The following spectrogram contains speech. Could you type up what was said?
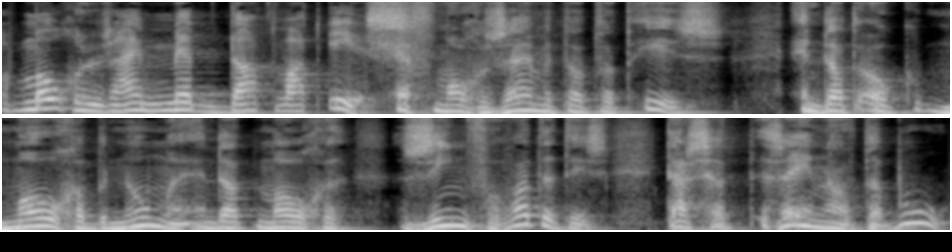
Of mogen zijn met dat wat is. even mogen zijn met dat wat is. En dat ook mogen benoemen en dat mogen zien voor wat het is. Daar zat is een al taboe.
